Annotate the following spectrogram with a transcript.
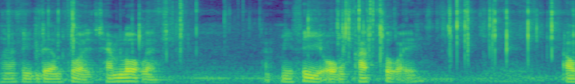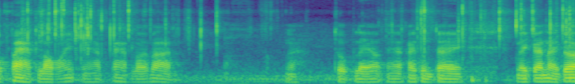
นะซีนเดิมสวยแชมป์โลกเลยนะมีสี่องค์คัดสวย เอาแปดร้อยนะครับแปดร้อยบาทนะจบแล้วนะฮะใครสนใจรายการไหนก็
